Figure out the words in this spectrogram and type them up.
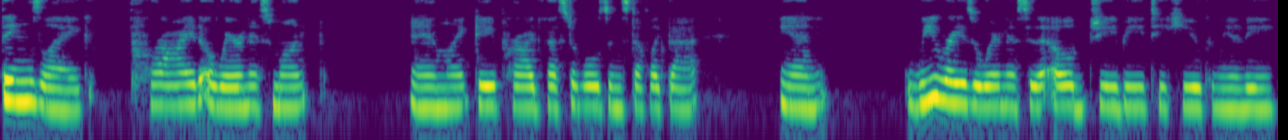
things like Pride Awareness Month and like gay pride festivals and stuff like that. And we raise awareness to the LGBTQ community.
